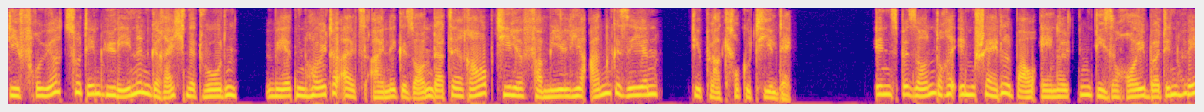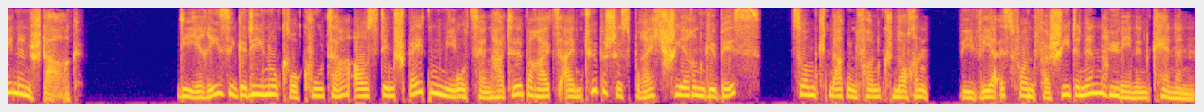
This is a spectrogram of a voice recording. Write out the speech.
die früher zu den Hyänen gerechnet wurden, werden heute als eine gesonderte Raubtierfamilie angesehen, die Percrocutidae. Insbesondere im Schädelbau ähnelten diese Räuber den Hyänen stark. Die riesige Dinocrocuta aus dem späten Miozän hatte bereits ein typisches Brechscherengebiss, zum Knacken von Knochen, wie wir es von verschiedenen Hyänen kennen.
